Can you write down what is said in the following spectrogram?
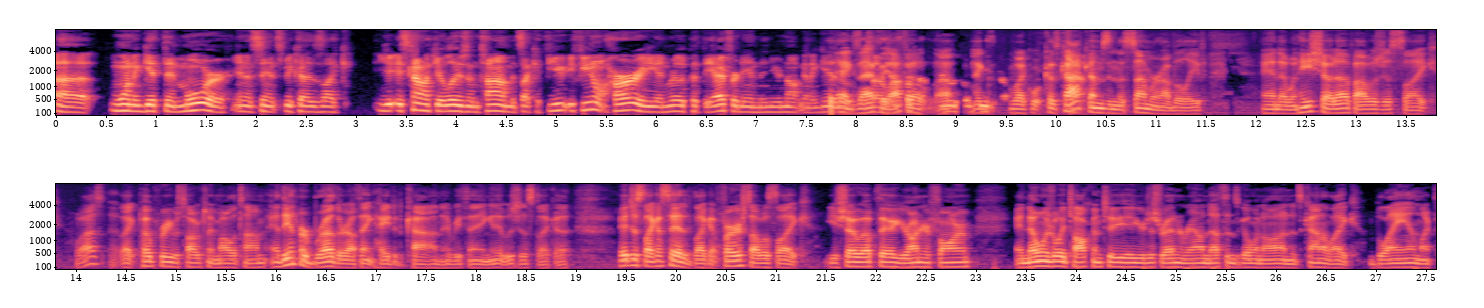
uh, want to get them more in a sense because like you, it's kind of like you're losing time. It's like if you if you don't hurry and really put the effort in, then you're not going to get Yeah, them. exactly. So I, thought felt was really cool like because Kai Yeah. comes in the summer, I believe, and uh, when he showed up, I was just like, "Why?" Is, like Popuri was talking to him all the time, and then her brother, I think, hated Kai and everything, and it was just like a, it just like I said, like at first I was like, you show up there, you're on your farm. And no one's really talking to you. You're just running around. Nothing's going on. It's kind of like bland. Like,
